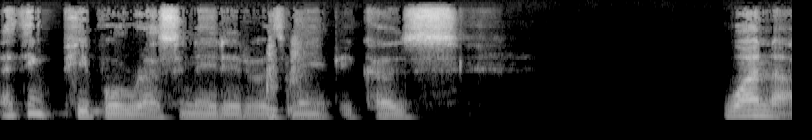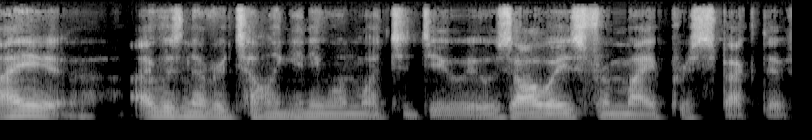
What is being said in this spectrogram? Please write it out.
I think people resonated with me because one, I I was never telling anyone what to do. It was always from my perspective.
